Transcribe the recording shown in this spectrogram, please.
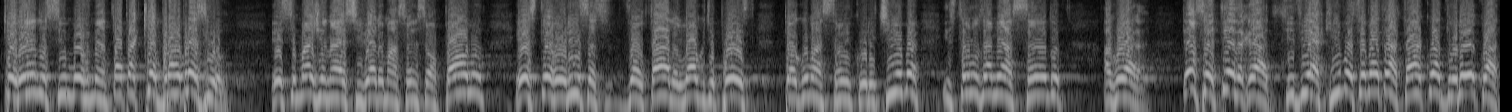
querendo se movimentar para quebrar o Brasil. Esses marginais tiveram uma ação em São Paulo, esses terroristas voltaram logo depois de alguma ação em Curitiba, estão nos ameaçando. Agora, tenho certeza, cara, se vier aqui você vai tratar com a, dure... com a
